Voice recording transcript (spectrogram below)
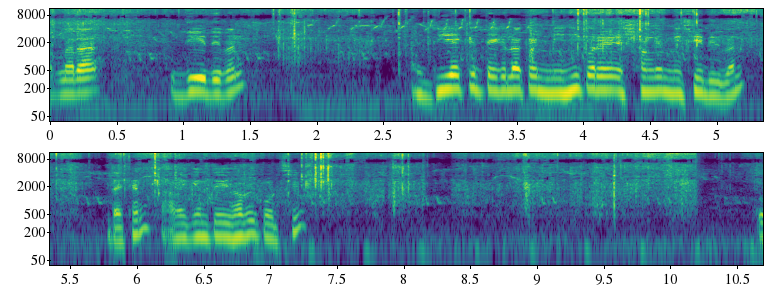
আপনারা দিয়ে দিবেন। দিয়ে কিন্তু এগুলোকে মিহি করে এর সঙ্গে মিশিয়ে দিবেন। দেখেন, আমি কিন্তু এইভাবে করছি। তো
